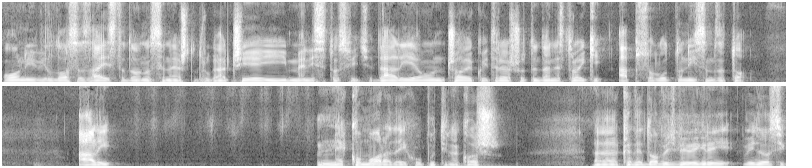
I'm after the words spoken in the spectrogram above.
On i Vildosa zaista donose nešto drugačije i meni se to sviđa. Da li je on čovek koji treba šutne 11 trojki? Apsolutno nisam za to. Ali neko mora da ih uputi na koš. E, Kada je Dobrić bio u igri, video si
